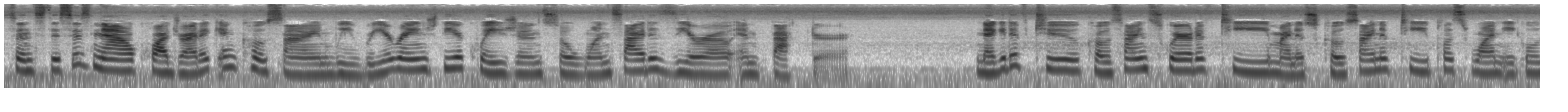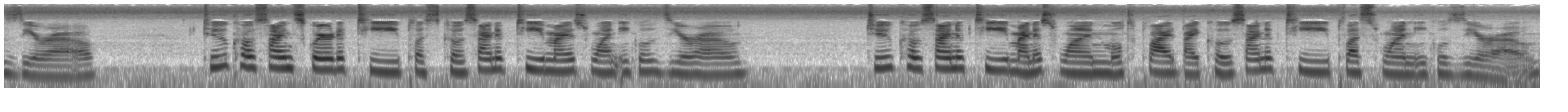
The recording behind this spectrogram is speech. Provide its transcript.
Since this is now quadratic and cosine, we rearrange the equation so one side is 0 and factor. Negative 2 cosine squared of t minus cosine of t plus 1 equals 0. 2 cosine squared of t plus cosine of t minus 1 equals 0. 2 cosine of t minus 1 multiplied by cosine of t plus 1 equals 0.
